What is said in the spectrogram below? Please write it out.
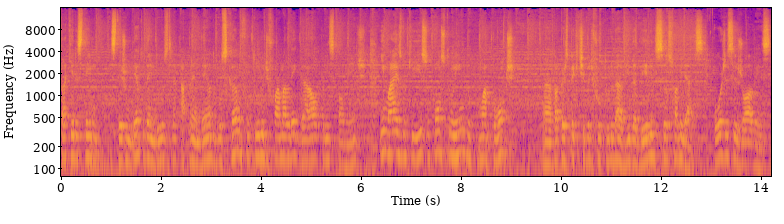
para que eles tenham, estejam dentro da indústria, aprendendo, buscando o futuro de forma legal, principalmente, e mais do que isso, construindo uma ponte ah, para a perspectiva de futuro da vida dele e de seus familiares. Hoje, esses jovens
